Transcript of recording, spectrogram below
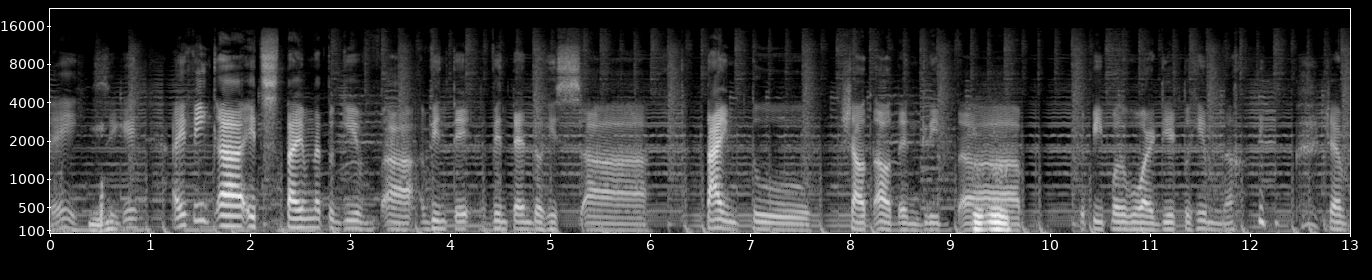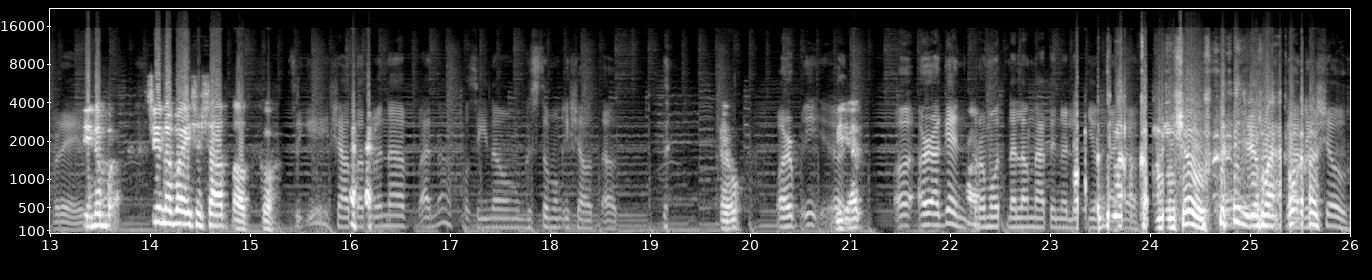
Okay, Mhm. sige. I think uh, it's time na to give uh, Vinte- Vintendo his uh, time to shout out and greet uh, Mhm. the people who are dear to him, no? Syempre. Sino ba, sino ba yung shoutout ko? Sige, shout out mo na ano, kung sino gusto mong i-shout out. Pero, Or, i- di, or, or again, Ah. promote na lang natin ulit yung ano, coming show. yung coming show.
